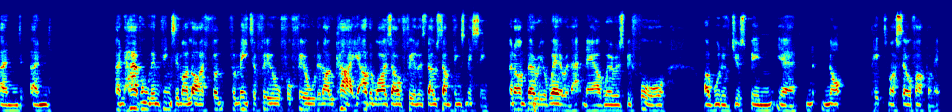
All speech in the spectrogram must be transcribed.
and and and have all them things in my life for, for me to feel fulfilled and okay. Otherwise, I'll feel as though something's missing, and I'm very aware of that now. Whereas before, I would have just been, yeah, n- not picked myself up on it.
